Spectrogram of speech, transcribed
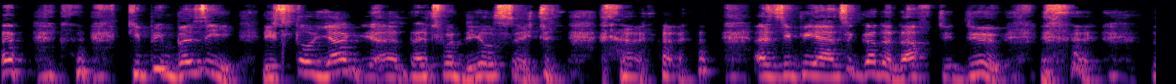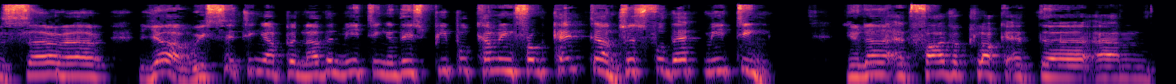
keep him busy. He's still young. Uh, that's what Neil said. As if he hasn't got enough to do. so, uh, yeah, we're setting up another meeting and there's people coming from Cape Town just for that meeting you know, at five o'clock at the um,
